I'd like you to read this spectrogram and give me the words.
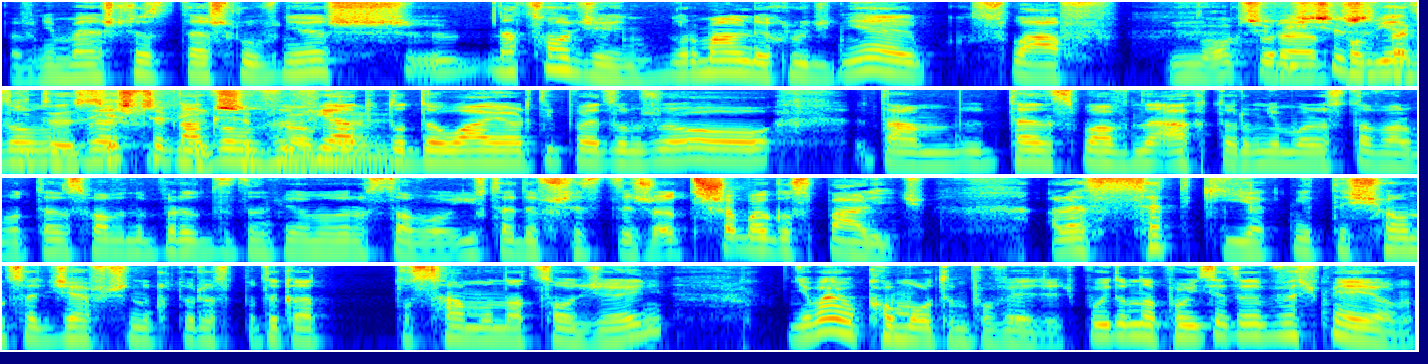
pewnie mężczyzn też również na co dzień, normalnych ludzi, nie sław, no, które powiedzą, taki, to jest jeszcze dadzą wywiad problem. do The Wired i powiedzą, że o, tam ten sławny aktor mnie molestował, albo ten sławny prezydent mnie molestował i wtedy wszyscy, że trzeba go spalić. Ale setki, jak nie tysiące dziewczyn, które spotyka to samo na co dzień, nie mają komu o tym powiedzieć. Pójdą na policję, to wyśmieją.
